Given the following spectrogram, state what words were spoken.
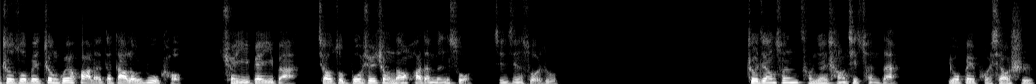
这座被正规化了的大楼入口却已被一把叫做“剥削正当化”的门锁紧紧锁住。浙江村曾经长期存在。又被迫消失，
